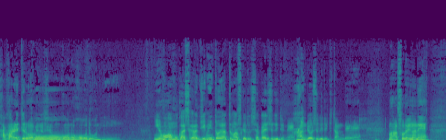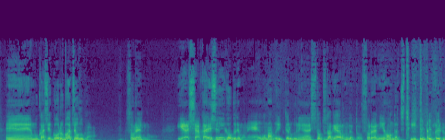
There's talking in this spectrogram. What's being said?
書かれてるわけですよ、向こうの報道に。日本は昔から自民党やってますけど、社会主義でね、官僚主義で来たんで、はい、まあ、それがね、えー、昔ゴルバチョフが、ソ連の、いや、社会主義国でもね、うまくいってる国が一つだけあるんだと、それは日本だっつって言ってたんだけど。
